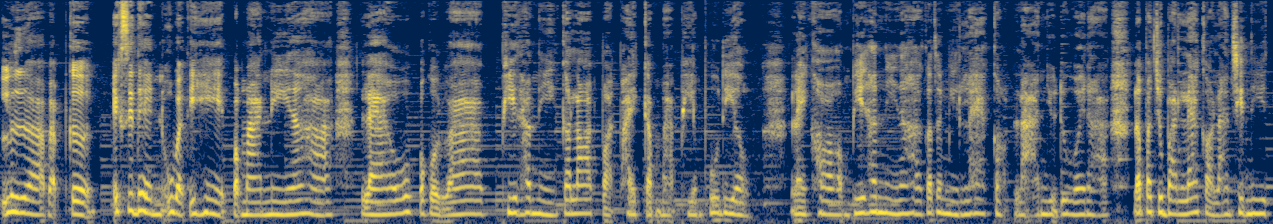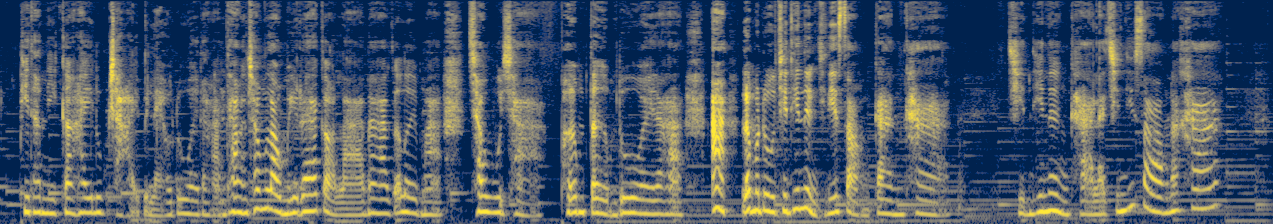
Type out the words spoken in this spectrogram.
เรือแบบเกิดอุบิเหตุอุบัติเหตุประมาณนี้นะคะ แล้วปรากฏว่าพี่ท่านนี้ก็รอดปลอดภัยกลับมาเพียงผู้เดียว ในคอของพี่ท่านนี้นะคะ ก็จะมีแลกเกาะล้านอยู่ด้วยนะคะ แล้วปัจจุบันแลกเกาะล้านชิ้นนี้พี่ท่านนี้ก็ให้ลูกชายไปแล้วด้วยนะคะ ทางช่องเรามีแลกเกาะล้านนะคะ ก็เลยมาเช่าบูชาเพิ่มเติมด้วยนะคะอะเรามาดูชิ้นที่หนึ่งชิ้นที่สองกันค่ะ ชิ้นที่หนึ่งค่ะ และชิ้นที่สองนะคะ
